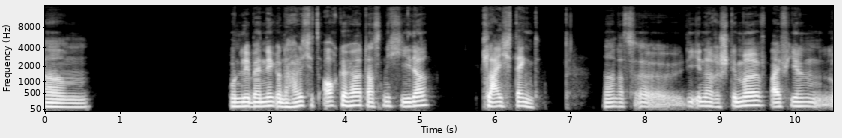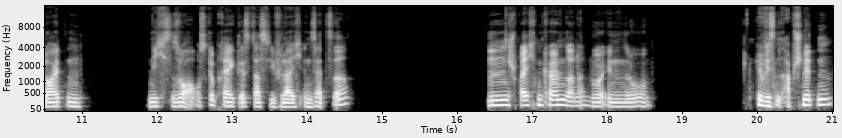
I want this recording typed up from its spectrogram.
ähm unlebendig. Und da hatte ich jetzt auch gehört, dass nicht jeder gleich denkt, ne, dass, äh, die innere Stimme bei vielen Leuten nicht so ausgeprägt ist, dass sie vielleicht in Sätze hm, sprechen können, sondern nur in so gewissen Abschnitten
